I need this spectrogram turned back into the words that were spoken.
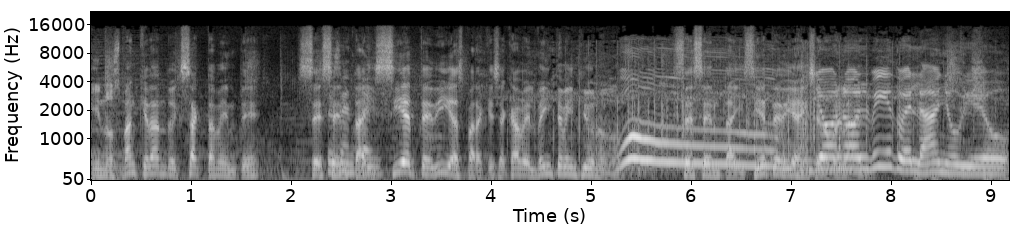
y nos van quedando exactamente 67 días para que se acabe el 2021. 67 uh. días. Y Yo no olvido el año viejo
